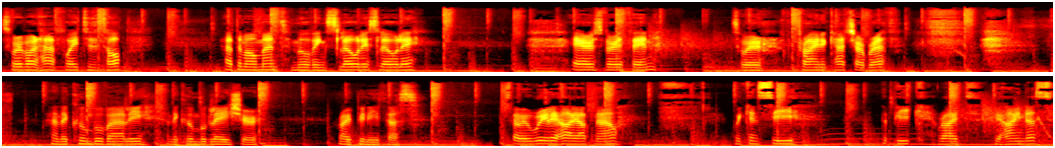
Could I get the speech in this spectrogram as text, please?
So we're about halfway to the top at the moment, moving slowly, slowly. Air is very thin, so we're trying to catch our breath and the Khumbu Valley and the Khumbu Glacier right beneath us. So we're really high up now. We can see the peak right behind us.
